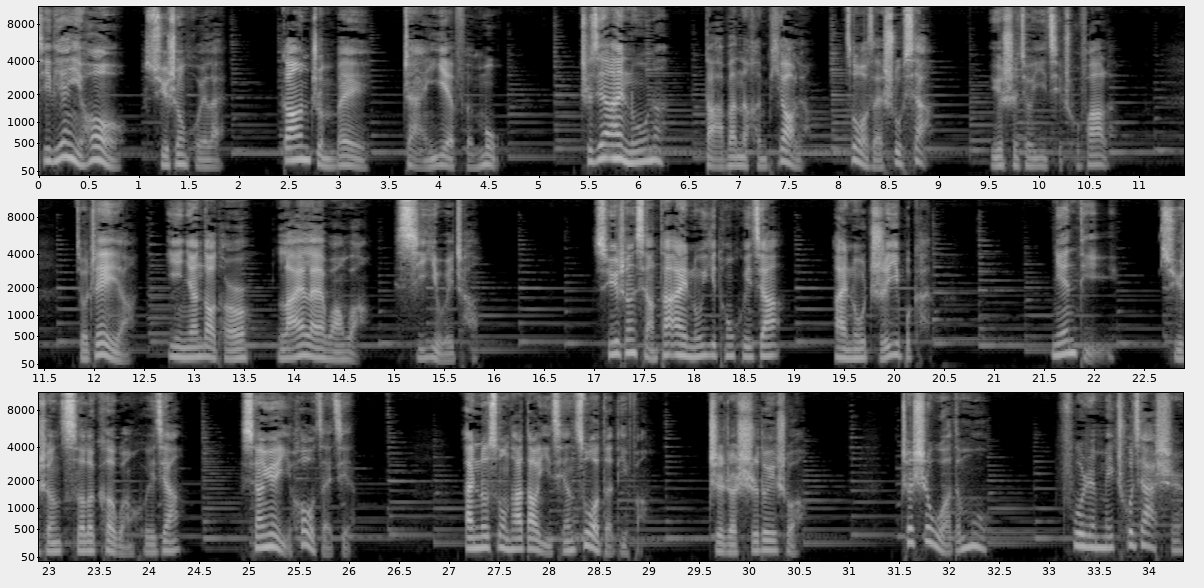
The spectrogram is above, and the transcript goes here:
几天以后，徐生回来，刚准备展叶坟墓，只见爱奴呢打扮得很漂亮，坐在树下，于是就一起出发了。就这样，一年到头来来往往，习以为常。徐生想带爱奴一同回家，爱奴执意不肯。年底，徐生辞了客馆回家，相约以后再见。爱奴送他到以前坐的地方，指着石堆说：“这是我的墓，夫人没出嫁时，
